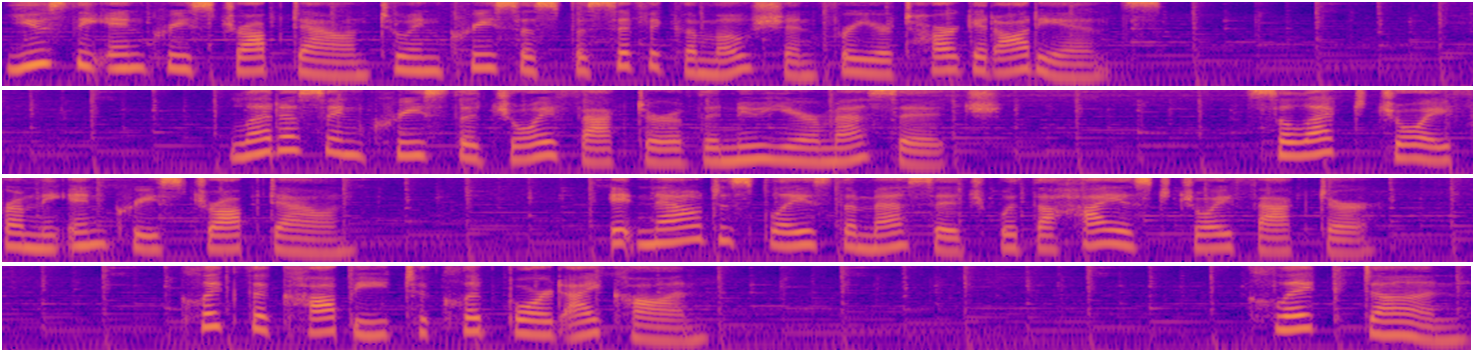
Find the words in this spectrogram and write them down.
Use the Increase drop-down to increase a specific emotion for your target audience. Let us increase the joy factor of the New Year message. Select Joy from the Increase drop-down. It now displays the message with the highest joy factor. Click the Copy to Clipboard icon. Click Done.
